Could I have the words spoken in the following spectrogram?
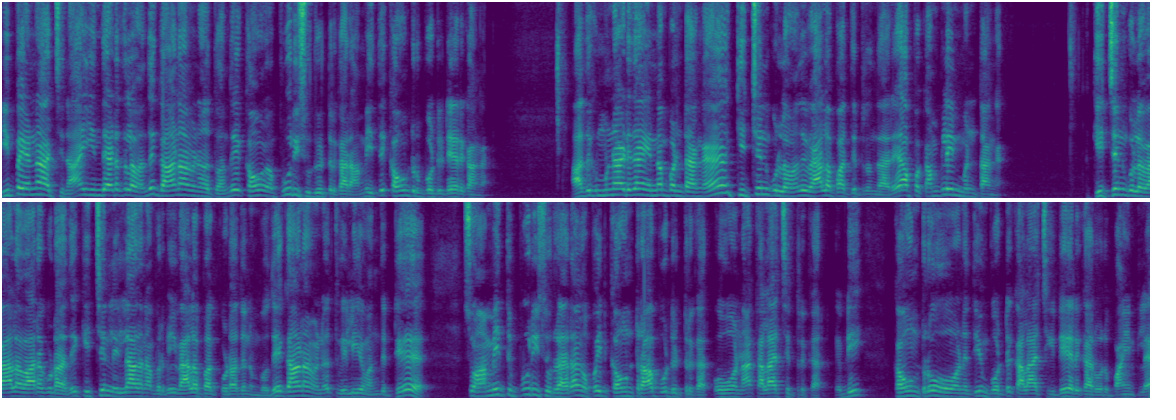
இப்போ என்ன ஆச்சுன்னா இந்த இடத்துல வந்து கானா வினோத் வந்து கவு பூரி சுட்டுட்டு இருக்காரு அமித். கவுண்டர் போட்டுகிட்டே இருக்காங்க. அதுக்கு முன்னாடி தான் என்ன பண்ணிட்டாங்க? கிச்சனுக்குள்ளே வந்து வேலை பார்த்துட்டு இருந்தாரு. அப்போ கம்ப்ளைண்ட் பண்ணிட்டாங்க. கிச்சனுக்குள்ள வேலை வரக்கூடாது. கிச்சனில் இல்லாத நபர்கள் வேலை பார்க்கக்கூடாதுன்னும் போது கானா வினோத் வெளியே வந்துட்டு ஸோ அமித் பூரி சொல்கிறாரு அங்கே போயிட்டு கவுண்டரா போட்டுட்டு இருக்கார் ஒவ்வொன்றா கலாச்சிட்டு இருக்கார் எப்படி கவுண்டரும் ஒவ்வொன்றத்தையும் போட்டு கலாச்சிக்கிட்டே இருக்கார் ஒரு பாயிண்ட்ல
